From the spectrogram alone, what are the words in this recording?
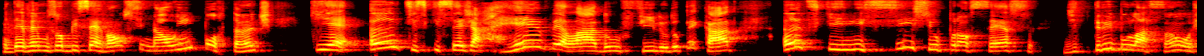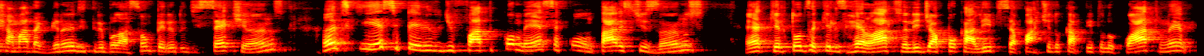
devemos observar um sinal importante que é antes que seja revelado o filho do pecado, antes que inicie o processo de tribulação, ou chamada grande tribulação, período de sete anos, antes que esse período de fato comece a contar estes anos, é aquele, todos aqueles relatos ali de Apocalipse a partir do capítulo 4, né?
